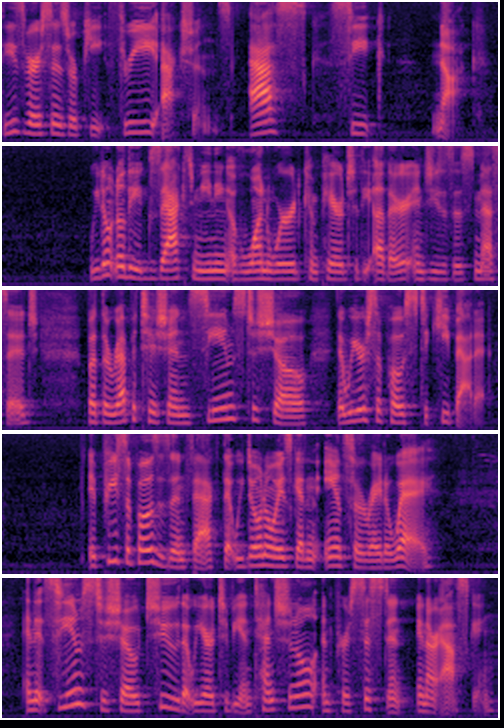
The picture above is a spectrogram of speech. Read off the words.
These verses repeat three actions ask, seek, knock. We don't know the exact meaning of one word compared to the other in Jesus' message, but the repetition seems to show that we are supposed to keep at it. It presupposes, in fact, that we don't always get an answer right away. And it seems to show, too, that we are to be intentional and persistent in our asking.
